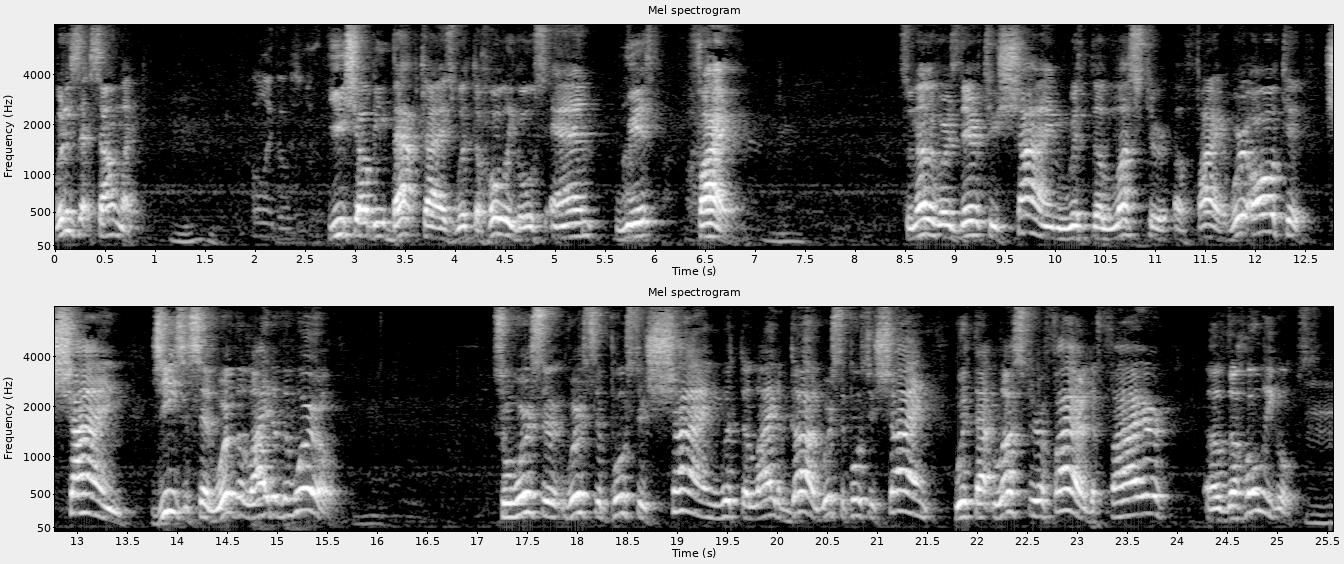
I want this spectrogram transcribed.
What does that sound like? Holy Ghost. Ye shall be baptized with the Holy Ghost and with fire. So, in other words, they're to shine with the luster of fire. We're all to shine. Jesus said, We're the light of the world. So, we're, su- we're supposed to shine with the light of God. We're supposed to shine with that luster of fire, the fire of the Holy Ghost. Mm-hmm.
